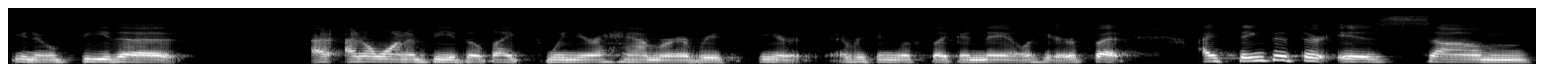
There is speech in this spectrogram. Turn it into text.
you know, be the, I, I don't want to be the, like, when you're a hammer, every, you everything looks like a nail here. But I think that there is some,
